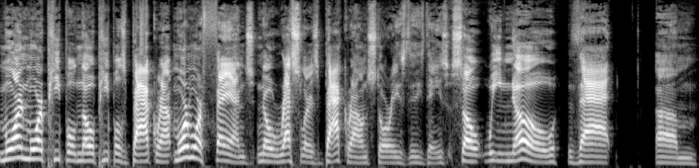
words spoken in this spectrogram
more and more people know people's background, more and more fans know wrestlers' background stories these days. So we know that um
